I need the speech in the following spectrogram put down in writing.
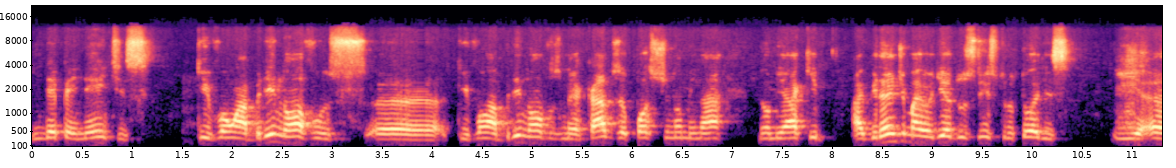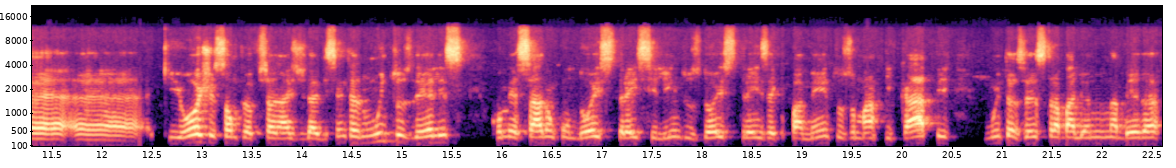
independentes que vão abrir novos uh, que vão abrir novos mercados. Eu posso te nominar nomear que a grande maioria dos instrutores e uh, que hoje são profissionais de dive center, muitos deles começaram com dois, três cilindros, dois, três equipamentos, uma picape, muitas vezes trabalhando na beira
